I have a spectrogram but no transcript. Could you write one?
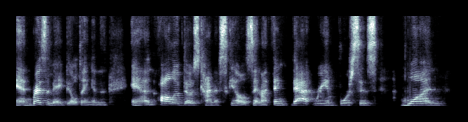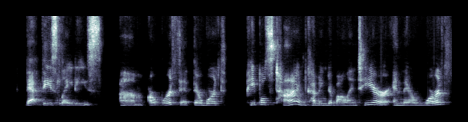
and resume building and and all of those kind of skills. And I think that reinforces one that these ladies um, are worth it. They're worth people's time coming to volunteer and they're worth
